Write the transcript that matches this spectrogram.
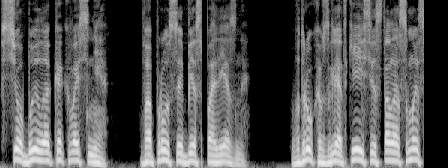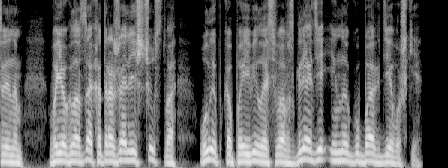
все было как во сне. Вопросы бесполезны. Вдруг взгляд Кейси стал осмысленным, в ее глазах отражались чувства, улыбка появилась во взгляде и на губах девушки.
